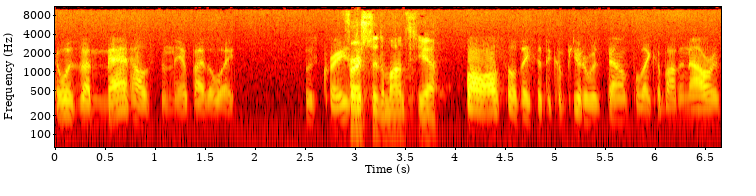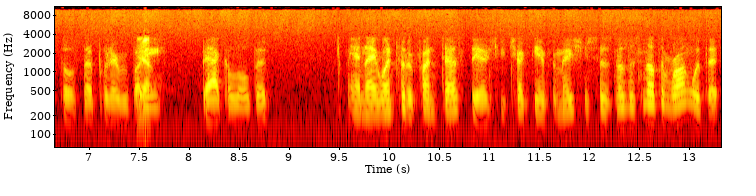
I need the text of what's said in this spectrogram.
It was a madhouse in there, by the way. It was crazy. First of the month. Yeah. Well, also they said the computer was down for like about an hour or so, so that put everybody Yeah. back a little bit. And I went to the front desk there, and she checked the information. She says, "No, there's nothing wrong with it.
